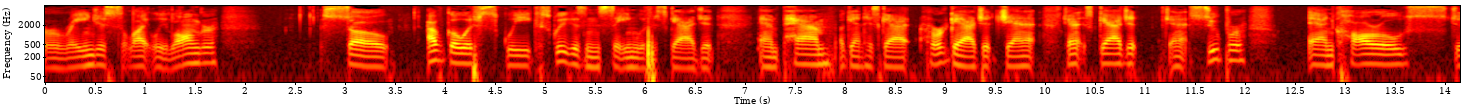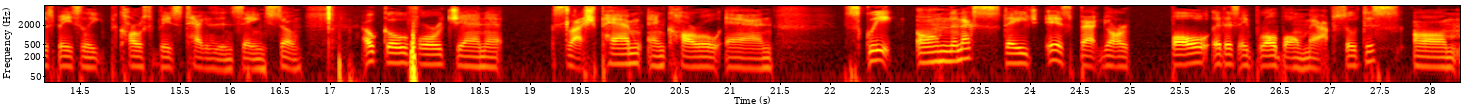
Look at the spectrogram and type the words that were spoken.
her range is slightly longer. So I'll go with Squeak. Squeak is insane with his gadget, and Pam again his ga- her gadget. Janet Janet's gadget. Janet super, and Carl's just basically Carl's base attack is insane. So I'll go for Janet slash Pam and Carl and Squeak. Um, the next stage is backyard ball. It is a brawl ball map. So this um,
